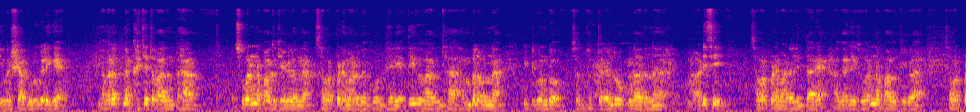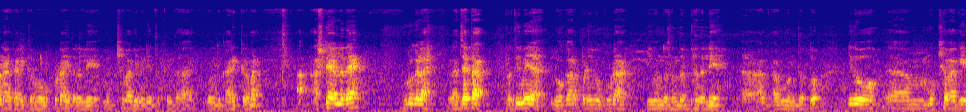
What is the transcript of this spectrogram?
ಈ ವರ್ಷ ಗುರುಗಳಿಗೆ ನವರತ್ನ ಖಚಿತವಾದಂತಹ ಸುವರ್ಣ ಪಾದುಕೆಗಳನ್ನು ಸಮರ್ಪಣೆ ಮಾಡಬೇಕು ಅಂತ ಹೇಳಿ ಅತೀವವಾದಂತಹ ಹಂಬಲವನ್ನು ಇಟ್ಟುಕೊಂಡು ಸದ್ಭಕ್ತರೆಲ್ಲರೂ ಕೂಡ ಅದನ್ನು ಮಾಡಿಸಿ ಸಮರ್ಪಣೆ ಮಾಡಲಿದ್ದಾರೆ. ಹಾಗಾಗಿ ಸುವರ್ಣ ಪಾದುಕೆಗಳ ಸಮರ್ಪಣಾ ಕಾರ್ಯಕ್ರಮವು ಕೂಡ ಇದರಲ್ಲಿ ಮುಖ್ಯವಾಗಿ ನಡೆಯತಕ್ಕಂತಹ ಒಂದು ಕಾರ್ಯಕ್ರಮ. ಅಷ್ಟೇ ಅಲ್ಲದೆ ಗುರುಗಳ ರಜತ ಪ್ರತಿಮೆಯ ಲೋಕಾರ್ಪಣೆಯೂ ಕೂಡ ಈ ಒಂದು ಸಂದರ್ಭದಲ್ಲಿ ಆಗುವಂಥದ್ದು. ಇದು ಮುಖ್ಯವಾಗಿ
